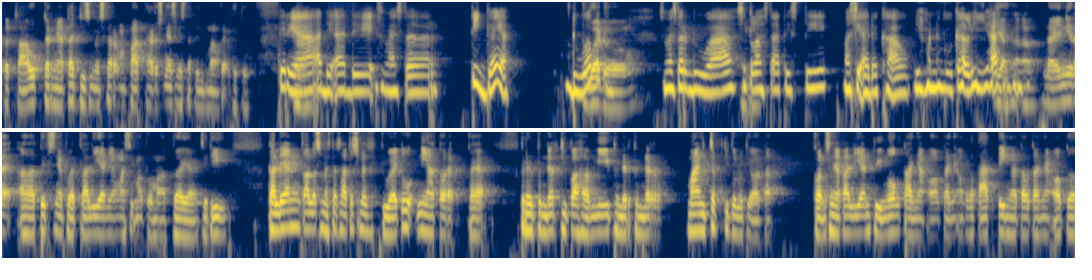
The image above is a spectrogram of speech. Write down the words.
dapat kaup ternyata di semester 4, harusnya semester 5 kayak gitu. Tir ya, adik-adik semester 3 ya? Dua, Dua apa tiga? dong. Semester 2 setelah statistik masih ada kau yang menunggu kalian. Heeh. Nah, ini eh, tipsnya buat kalian yang masih maba-maba ya. Jadi kalian kalau semester 1 semester 2 itu niato Rek. kayak benar-benar dipahami, benar-benar mancep gitu loh di otak. Kalau misalnya kalian bingung tanya oh tanya oh ke cutting atau tanya oh ke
